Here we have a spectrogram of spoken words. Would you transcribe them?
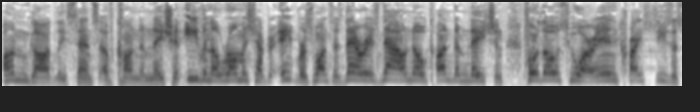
ungodly sense of condemnation, even though Romans chapter 8 verse 1 says, there is now no condemnation for those who are in Christ Jesus.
